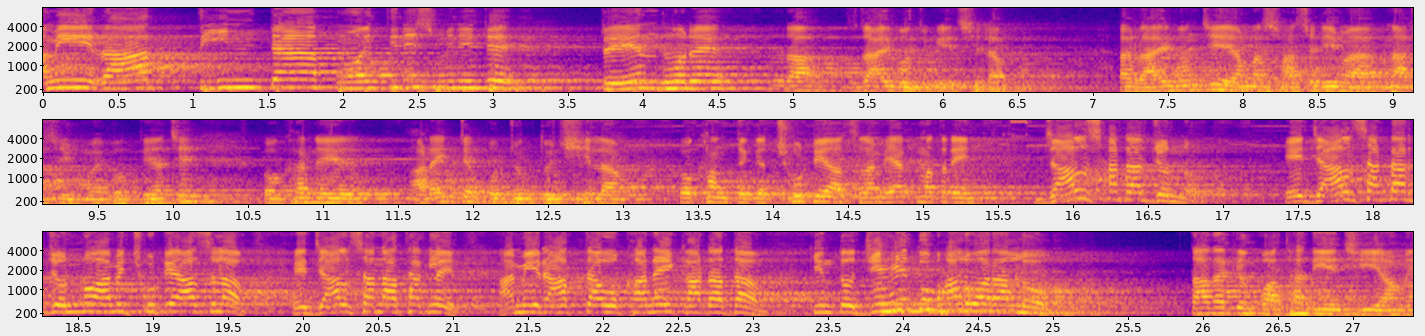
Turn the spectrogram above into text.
আমি রাত তিনটা পঁয়ত্রিশ মিনিটে ট্রেন ধরে রায়গঞ্জ গিয়েছিলাম। আর রায়গঞ্জে আমার শাশুড়ি মা নার্সিংহোমে ভর্তি আছে। ওখানে আড়াইটা পর্যন্ত ছিলাম। ওখান থেকে ছুটে আসলাম একমাত্র এই জাল সাটার জন্য। এই জাল সাটার জন্য আমি ছুটে আসলাম। এই জালসা না থাকলে আমি রাতটা ওখানেই কাটাতাম। কিন্তু যেহেতু ভালোয়ারার লোক, তাদেরকে কথা দিয়েছি, আমি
